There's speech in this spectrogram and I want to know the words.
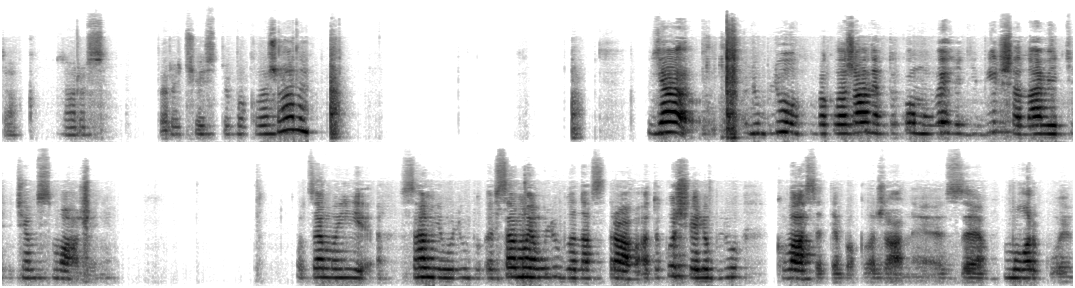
Так, зараз перечистю баклажани. Я люблю баклажани в такому вигляді більше навіть, чим смажені. Оце мої самі улюб... саме улюблена страва. А також я люблю квасити баклажани з морквою.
